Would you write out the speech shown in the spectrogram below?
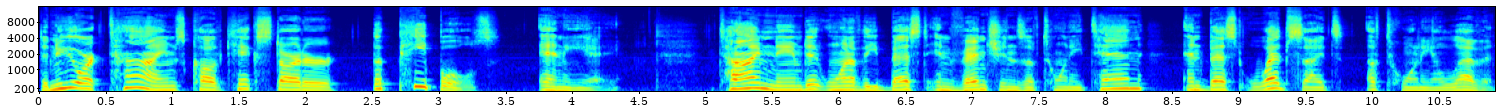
The New York Times called Kickstarter the People's NEA. Time named it one of the best inventions of 2010 and best websites of 2011.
